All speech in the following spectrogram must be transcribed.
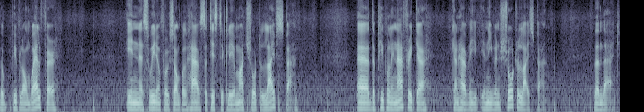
the people on welfare in uh, Sweden, for example, have statistically a much shorter lifespan, uh, the people in Africa can have an even shorter lifespan than that.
